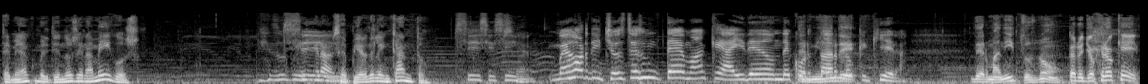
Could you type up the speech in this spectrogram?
terminan convirtiéndose en amigos. Eso sí, Sí. es grave. Se pierde el encanto. Sí, sí, sí, Mejor dicho, este es un tema que hay de donde cortar de- lo que quiera. De hermanitos, ¿no? Pero yo creo que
